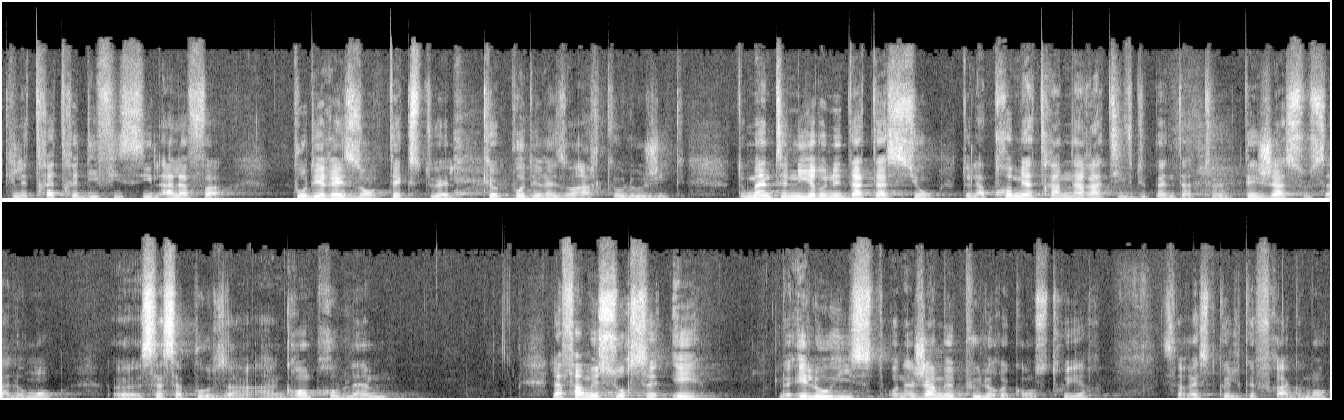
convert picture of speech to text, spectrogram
qu'il est très très difficile à la fois pour des raisons textuelles que pour des raisons archéologiques de maintenir une datation de la première trame narrative du Pentateuque déjà sous Salomon, euh, ça, ça pose un, grand problème. La fameuse source est le Élohiste, on n'a jamais pu le reconstruire, ça reste quelques fragments.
